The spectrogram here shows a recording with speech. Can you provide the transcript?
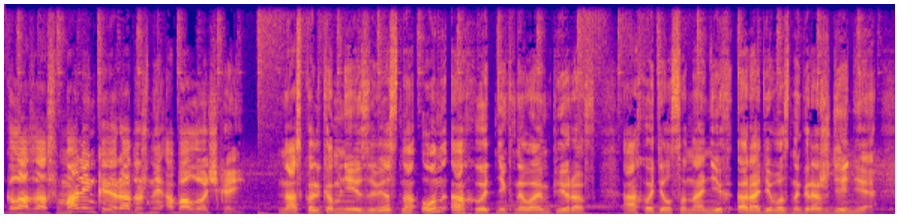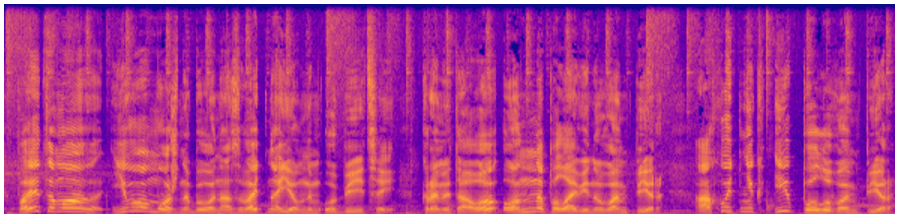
Глаза с маленькой радужной оболочкой. Насколько мне известно, он охотник на вампиров. Охотился на них ради вознаграждения. Поэтому его можно было назвать наемным убийцей. Кроме того, он наполовину вампир охотник и полувампир.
